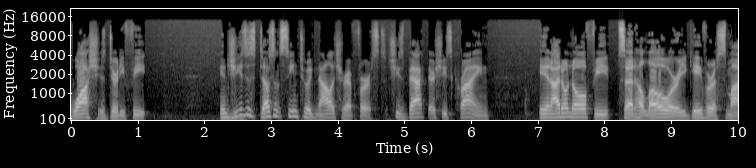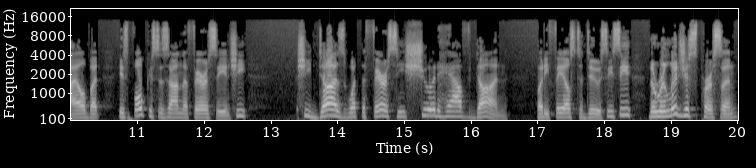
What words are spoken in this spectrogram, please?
wash his dirty feet. And Jesus doesn't seem to acknowledge her at first. She's back there, she's crying. And I don't know if he said hello or he gave her a smile, but his focus is on the Pharisee. And she, she does what the Pharisee should have done, but he fails to do. So you see, the religious person,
